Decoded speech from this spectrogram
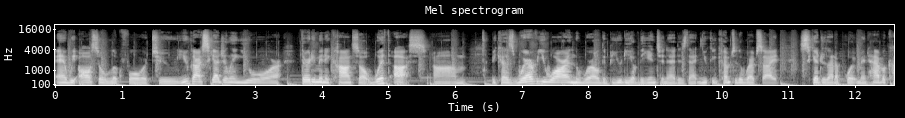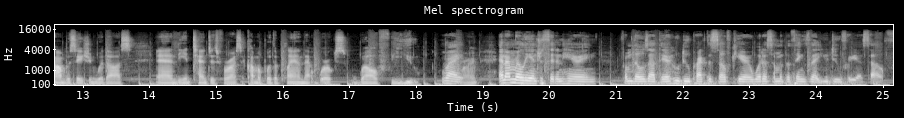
And we also look forward to you guys scheduling your 30 minute consult with us. Um, because wherever you are in the world, the beauty of the internet is that you can come to the website, schedule that appointment, have a conversation with us. And the intent is for us to come up with a plan that works well for you. Right Right. And I'm really interested in hearing from those out there who do practice self-care. What are some of the things that you do for yourself?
